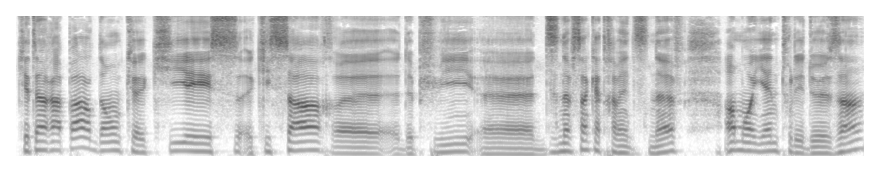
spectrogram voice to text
qui est un rapport donc qui est qui sort euh, depuis 1999 en moyenne tous les deux ans.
